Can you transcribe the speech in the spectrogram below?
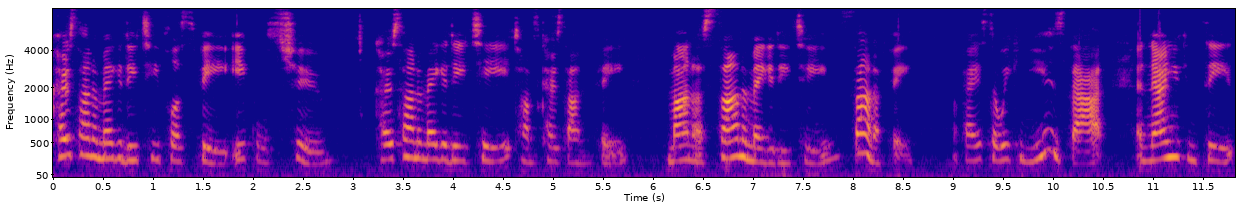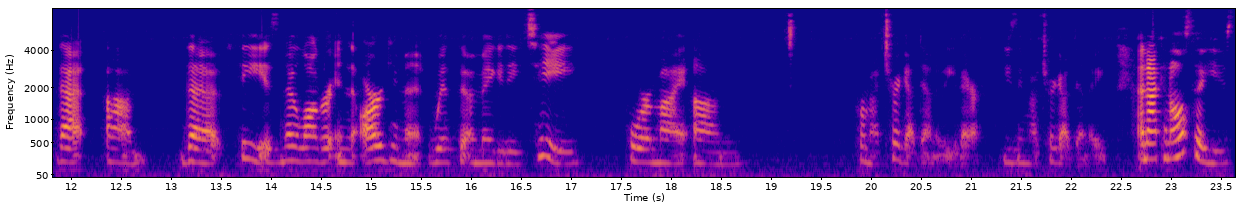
cosine omega dt plus phi equals to cosine omega dt times cosine phi minus sine omega dt sine of phi. Okay, so we can use that, and now you can see that um, the phi is no longer in the argument with the omega dt, for my um, for my trig identity there, using my trig identity. And I can also use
